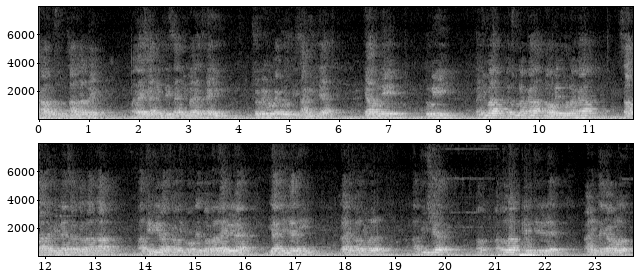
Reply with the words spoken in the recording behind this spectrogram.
काळ बसून चालणार नाही. मगाशी अनिल देसाईंनी बऱ्याच काही छोट्या मोठ्या गोष्टी सांगितल्या. त्यामध्ये तुम्ही अजिबात बसू नका नॉवेल होऊ नका. सातारा जिल्ह्याचा जनाधार हा दिल्ली राष्ट्रवादी काँग्रेस बरोबर राहिलेला आहे. या जिल्ह्याने राष्ट्रवादीवर अतिशय अतोनात प्रेम दिलेलं आहे. आणि त्याच्यामुळं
